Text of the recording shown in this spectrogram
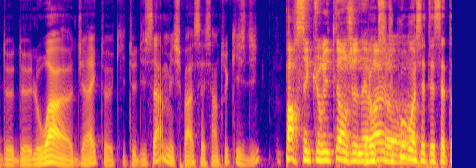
de, de loi directe qui te dit ça, mais je sais pas, c'est un truc qui se dit. Par sécurité en Et général. donc, du coup, moi, c'était cette.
